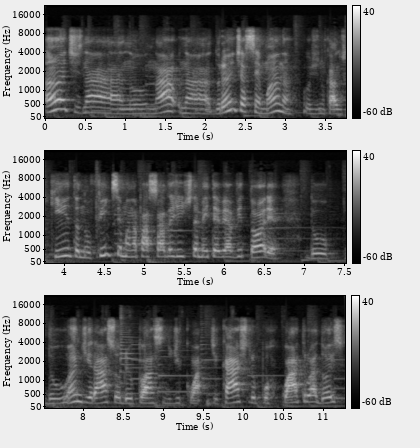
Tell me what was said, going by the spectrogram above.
Antes, na, no, na, na, durante a semana, hoje no caso quinta, no fim de semana passada, a gente também teve a vitória do, do Andirá sobre o Plácido de, de Castro por 4 a 2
